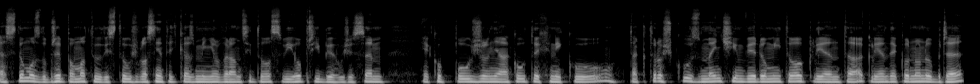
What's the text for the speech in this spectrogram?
Já si to moc dobře pamatuju, ty jsi to už vlastně teďka zmínil v rámci toho svého příběhu, že jsem jako použil nějakou techniku, tak trošku s menším vědomí toho klienta, klient jako no dobře,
